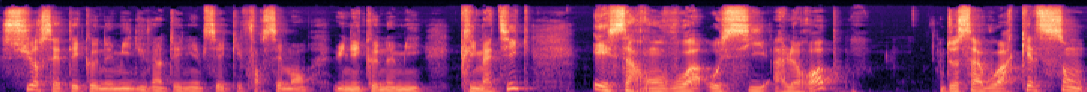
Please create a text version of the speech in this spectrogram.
sur cette économie du 21e siècle qui est forcément une économie climatique. Et ça renvoie aussi à l'Europe de savoir quelles sont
